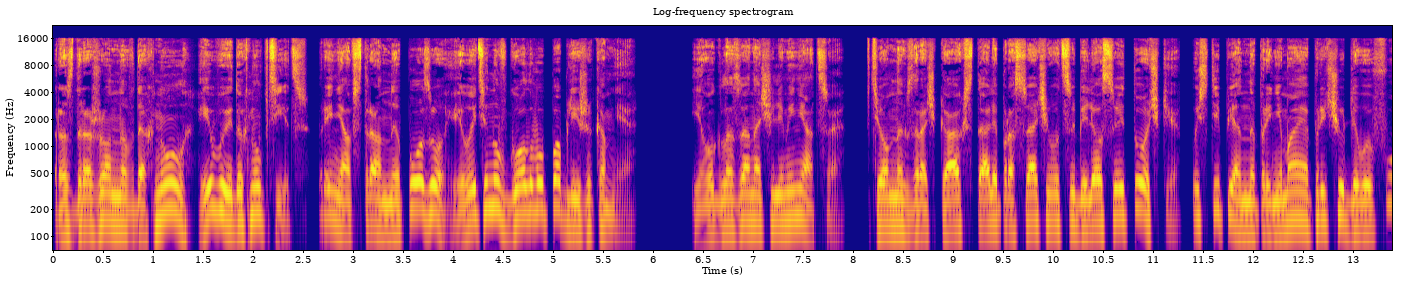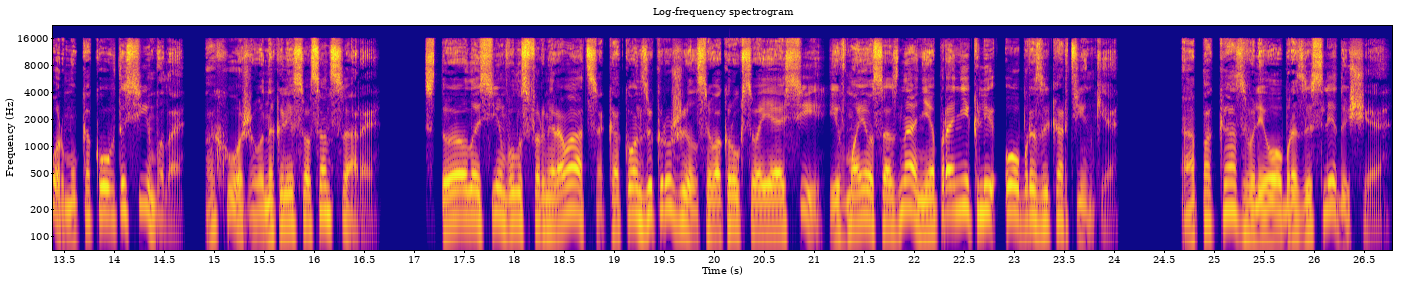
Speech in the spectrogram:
Раздраженно вдохнул и выдохнул птиц, приняв странную позу и вытянув голову поближе ко мне. Его глаза начали меняться. В темных зрачках стали просачиваться белесые точки, постепенно принимая причудливую форму какого-то символа, похожего на колесо сансары. Стоило символу сформироваться, как он закружился вокруг своей оси, и в мое сознание проникли образы картинки. А показывали образы следующее.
